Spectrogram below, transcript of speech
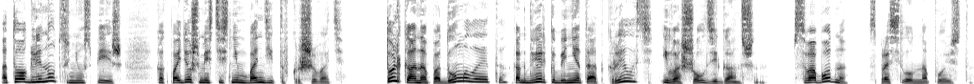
а то оглянуться не успеешь, как пойдешь вместе с ним бандитов крышевать. Только она подумала это, как дверь кабинета открылась, и вошел Зиганшин. «Свободно?» — спросил он напористо.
